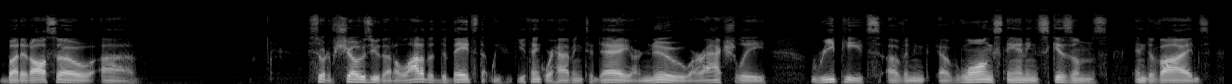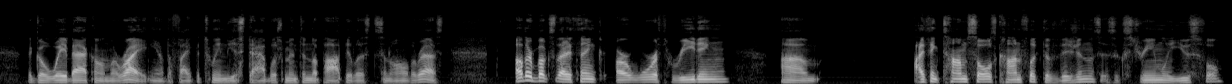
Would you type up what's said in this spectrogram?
But it also uh, sort of shows you that a lot of the debates that we you think we're having today are new are actually repeats of an, of long-standing schisms and divides that go way back on the right. You know, the fight between the establishment and the populists and all the rest. Other books that I think are worth reading. Um, I think Tom Sowell's Conflict of Visions is extremely useful.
